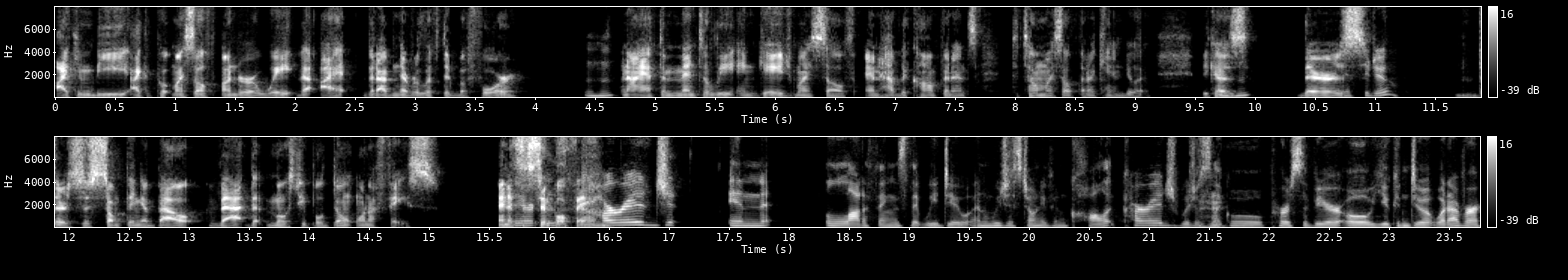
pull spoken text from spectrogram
I can be I can put myself under a weight that I that I've never lifted before. Mhm. And I have to mentally engage myself and have the confidence to tell myself that I can do it. Because there's Yes, you do. there's just something about that that most people don't want to face. And it's There a simple thing. Courage in a lot of things that we do, and we just don't even call it courage. We just Mhm. like, oh, persevere. Oh, you can do it, whatever.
